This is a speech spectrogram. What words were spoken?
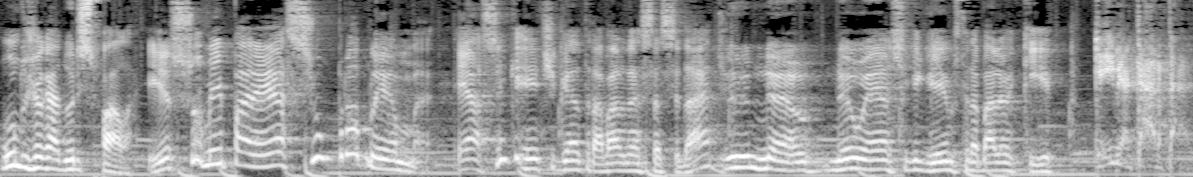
Um dos jogadores fala: Isso me parece um problema. É assim que a gente ganha trabalho nessa cidade? Não, não é assim que ganhamos trabalho aqui. Queime a carta!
